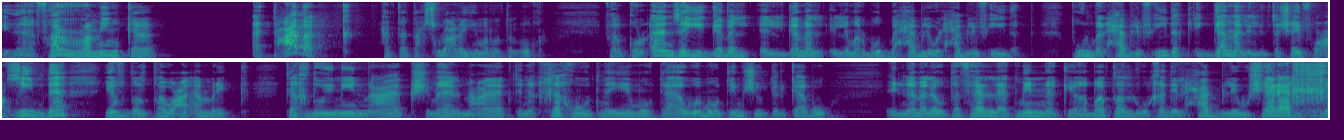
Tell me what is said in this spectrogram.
إذا فر منك أتعبك حتى تحصل عليه مرة أخرى. فالقرآن زي الجبل الجمل اللي مربوط بحبل والحبل في إيدك. طول ما الحبل في إيدك الجمل اللي أنت شايفه عظيم ده يفضل طوع أمرك تاخده يمين معاك شمال معاك تنخخه وتنيمه تقومه وتمشي وتركبه. إنما لو تفلت منك يا بطل وخد الحبل وشرخ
